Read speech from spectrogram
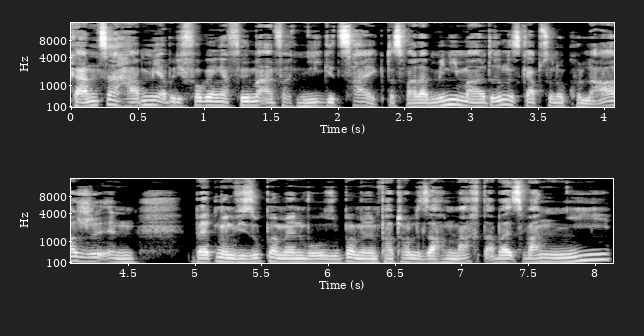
Ganze haben mir aber die Vorgängerfilme einfach nie gezeigt. Das war da minimal drin. Es gab so eine Collage in Batman wie Superman, wo Superman ein paar tolle Sachen macht, aber es war nie,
